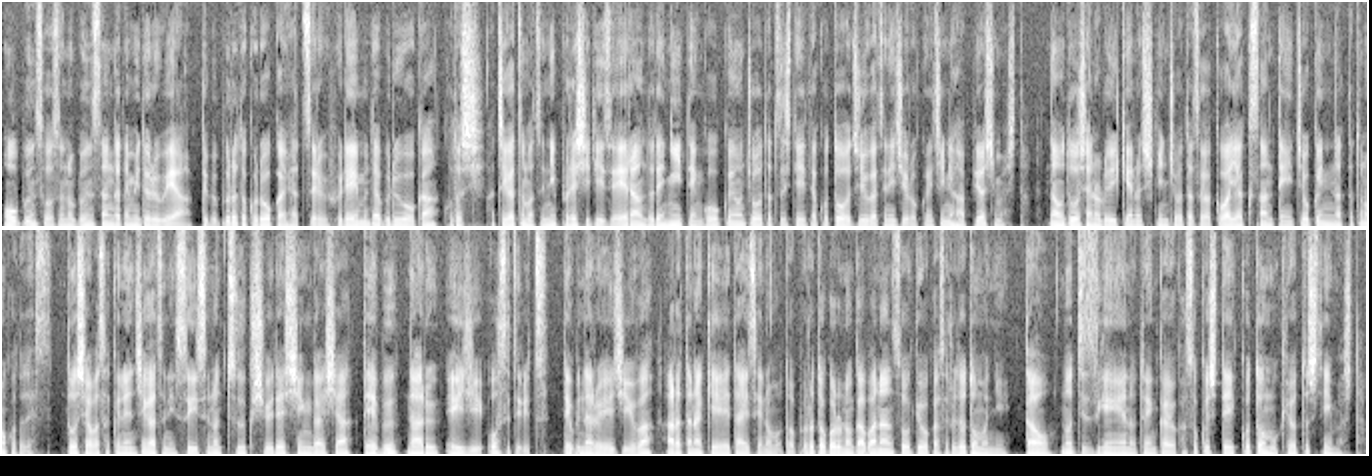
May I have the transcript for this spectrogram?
オープンソースの分散型ミドルウェア Dev プロトコルを開発するフレーム WO が今年8月末にプレシリーズ A ラウンドで2.5億円を調達していたことを10月26日に発表しました。なお同社の累計の資金調達額は約3.1億円になったとのことです。同社は昨年4月にスイスの通区州で新会社 DevNAL-AG を設立。DevNAL-AG は新たな経営体制のもとプロトコルのガバナンスを強化するとともに DAO の実現への展開を加速していくことを目標としていました。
